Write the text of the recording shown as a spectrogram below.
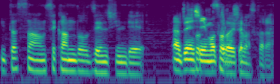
三田さん、セカンド全身でな。あ、全身持って揃えてますから。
